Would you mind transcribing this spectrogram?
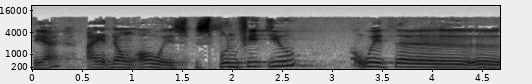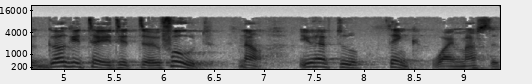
yeah? I don't always spoon feed you with uh, gurgitated uh, food. Now, you have to think why Master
